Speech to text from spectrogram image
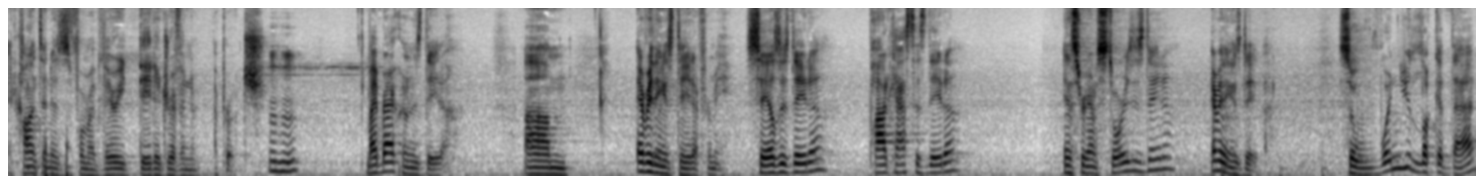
at content is from a very data-driven approach. Mm-hmm. My background is data. Um, everything is data for me. Sales is data. Podcast is data. Instagram stories is data. Everything is data. So when you look at that,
